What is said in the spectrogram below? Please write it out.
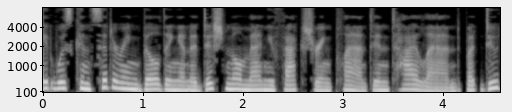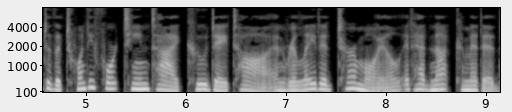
It was considering building an additional manufacturing plant in Thailand but due to the 2014 Thai coup d'état and related turmoil it had not committed.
